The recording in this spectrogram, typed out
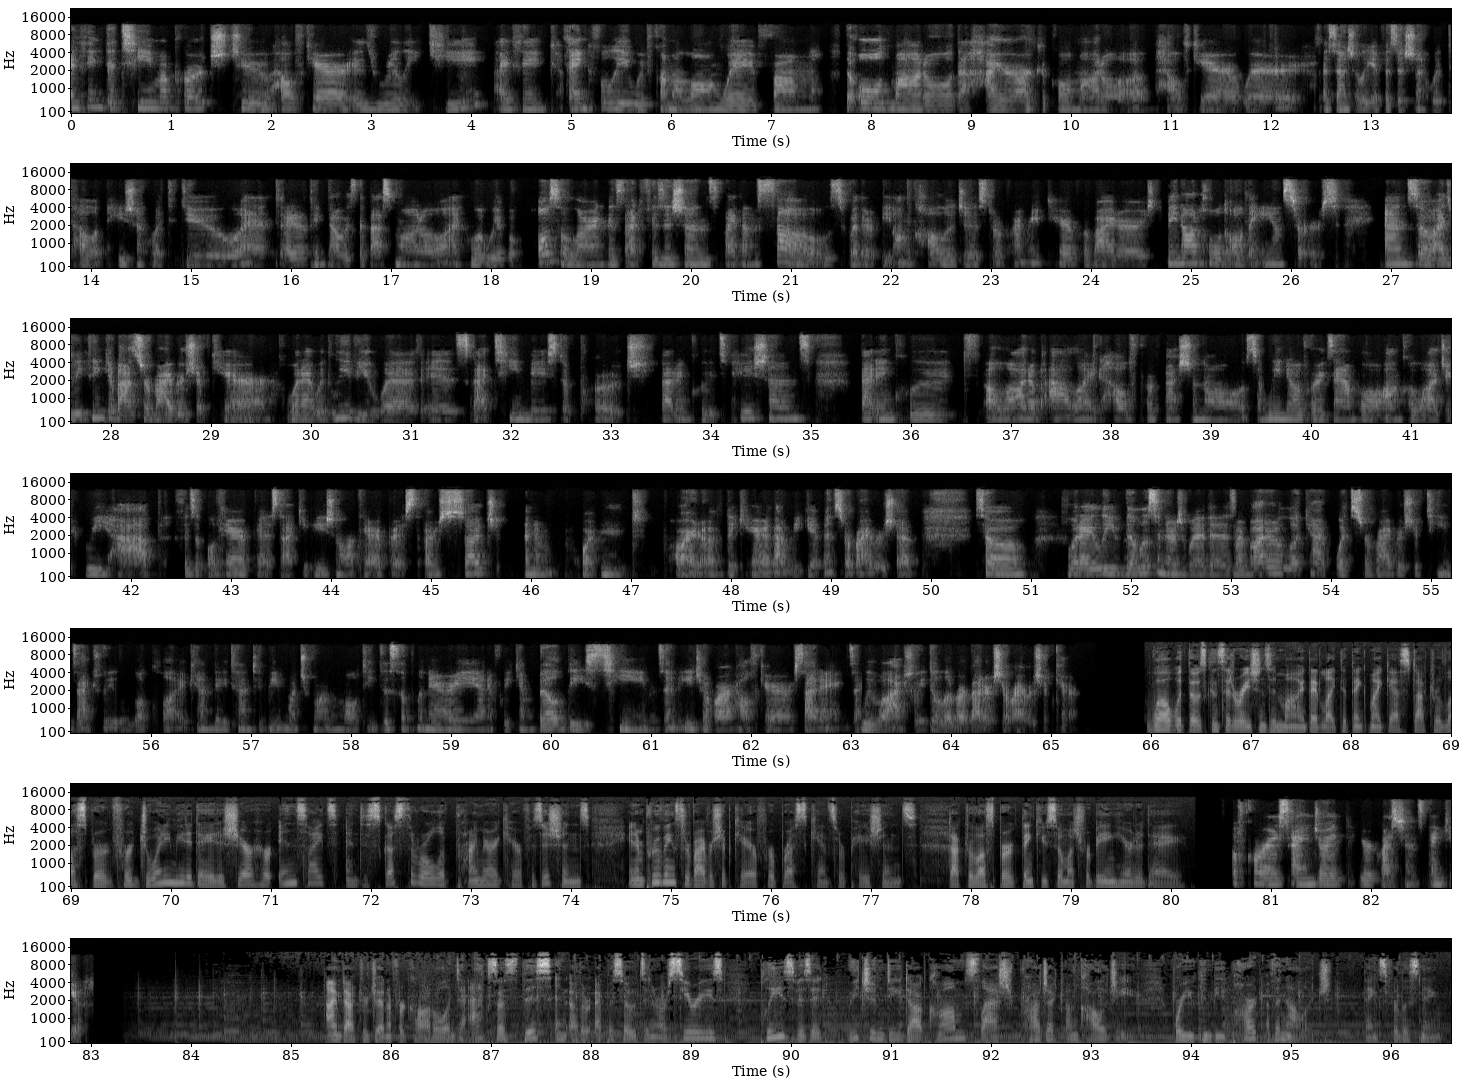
I think the team approach to healthcare is really key. I think thankfully we've come a long way from the old model, the hierarchical model of healthcare, where essentially a physician would tell a patient what to do. And I don't think that was the best model. And what we've also learned is that physicians by themselves, whether it be oncologists or primary care providers, may not hold all the answers. And so, as we think about survivorship care, what I would leave you with is that team based approach that includes patients, that includes a lot of allied health professionals. And we know, for example, oncologic rehab, physical therapists, occupational therapists are such an important part of the care that we give in survivorship. So, what I leave the listeners with is a broader look at what survivorship teams actually look like. And they tend to be much more multidisciplinary. And if we can build these teams in each of our healthcare settings, we will actually deliver better survivorship care. Well, with those considerations in mind, I'd like to thank my guest, Dr. Lustberg, for joining me today to share her insights and discuss the role of primary care physicians in improving survivorship care for breast cancer patients. Dr. Lustberg, thank you so much for being here today. Of course, I enjoyed your questions. Thank you. I'm Dr. Jennifer Caudle, and to access this and other episodes in our series, please visit reachmd.com slash project oncology, where you can be part of the knowledge. Thanks for listening.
